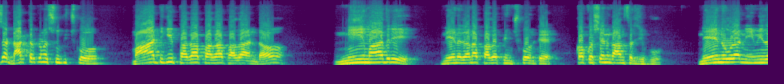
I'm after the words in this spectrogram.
సార్ డాక్టర్ కన్నా చూపించుకో. మాటికి పగ పగ పగ అంటావు. నీ మాదిరి నేను కన్నా పగ పెంచుకుంటే ఒక క్వశ్చన్కి ఆన్సర్ చెప్పు. నేను కూడా నీ మీద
